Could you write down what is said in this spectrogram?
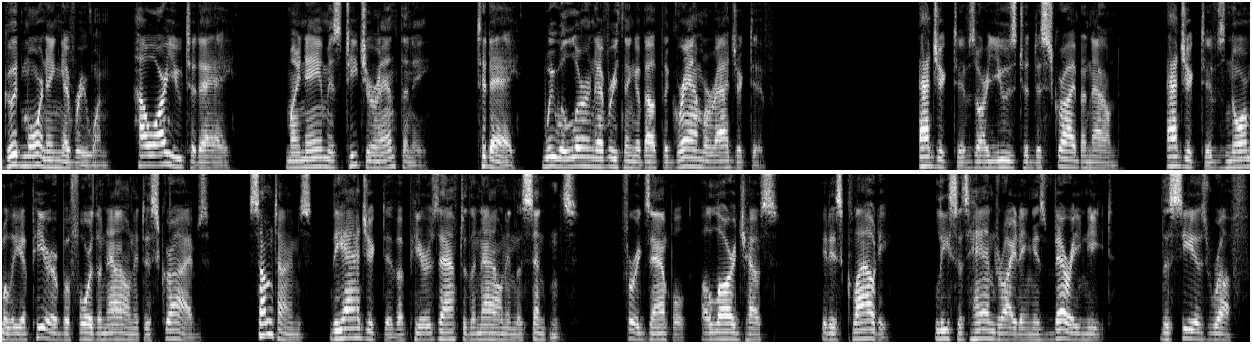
Good morning everyone, how are you today? My name is Teacher Anthony. Today, we will learn everything about the grammar adjective. Adjectives are used to describe a noun. Adjectives normally appear before the noun it describes. Sometimes, the adjective appears after the noun in the sentence. For example, a large house. It is cloudy. Lisa's handwriting is very neat. The sea is rough.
